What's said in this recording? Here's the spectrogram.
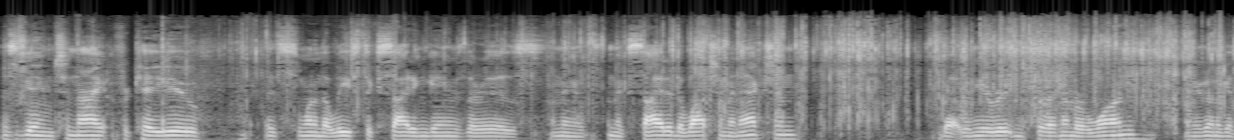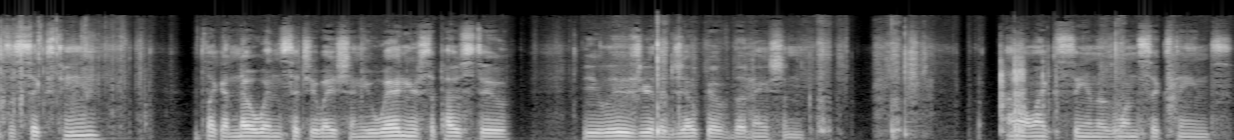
This game tonight for KU, it's one of the least exciting games there is. I mean, I'm excited to watch them in action, but when you're rooting for a number one and you're going against a 16, it's like a no-win situation. You win, you're supposed to. You lose, you're the joke of the nation. I don't like seeing those 116s.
